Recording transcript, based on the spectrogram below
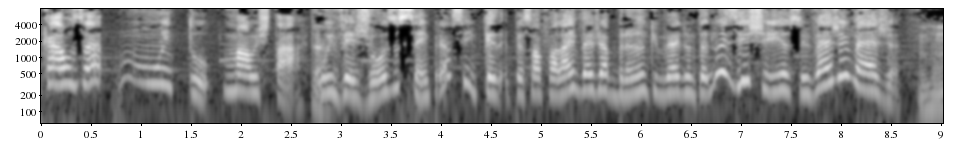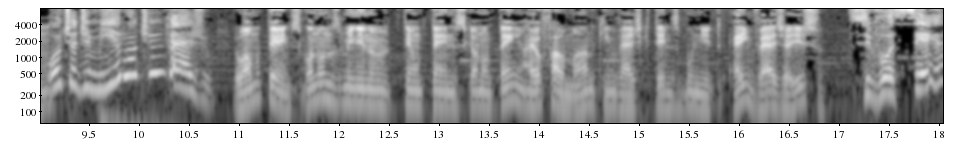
causa muito mal-estar. É. O invejoso sempre é assim. Porque o pessoal fala, ah, inveja branca, inveja... Não existe isso. Inveja é inveja. Uhum. Ou te admiro ou te invejo. Eu amo tênis. Quando um dos meninos tem um tênis que eu não tenho, aí eu falo, mano, que inveja, que tênis bonito. É inveja isso? Se você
